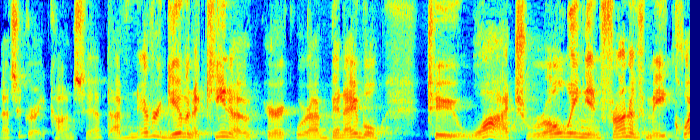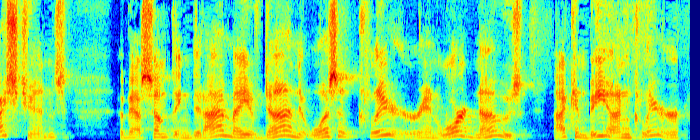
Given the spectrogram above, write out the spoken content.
that's a great concept. I've never given a keynote, Eric, where I've been able to watch rolling in front of me questions about something that I may have done that wasn't clear. And Lord knows I can be unclear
